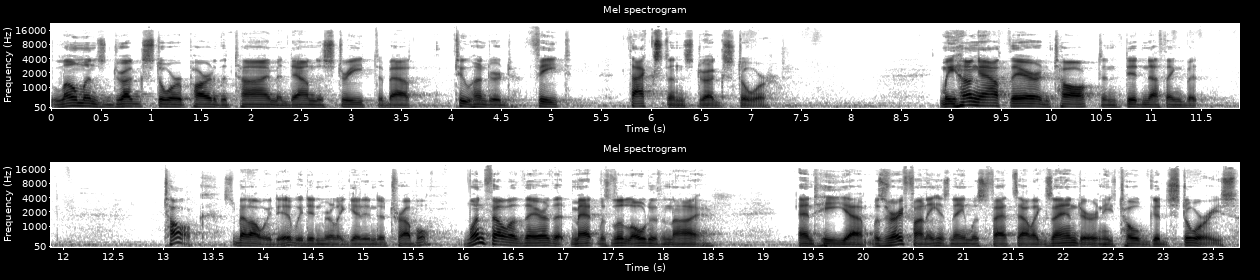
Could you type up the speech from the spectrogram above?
Loehmann's drugstore part of the time, and down the street about 200 feet, Thaxton's drugstore. We hung out there and talked and did nothing but talk. That's about all we did. We didn't really get into trouble. One fellow there that met was a little older than I, and he uh, was very funny. His name was Fats Alexander, and he told good stories.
